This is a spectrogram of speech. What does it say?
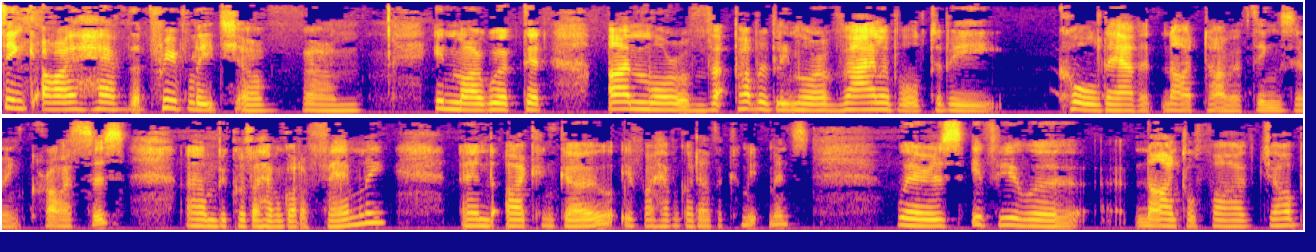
think I have the privilege of, um, in my work, that I'm more av- probably more available to be called out at night time if things are in crisis, um, because I haven't got a family, and I can go if I haven't got other commitments. Whereas if you were a nine till five job,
